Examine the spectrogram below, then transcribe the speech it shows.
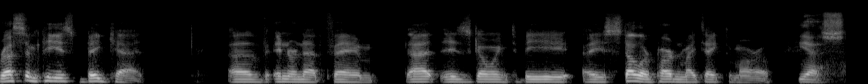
Rest in peace, Big Cat of internet fame. That is going to be a stellar pardon my take tomorrow. Yes,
